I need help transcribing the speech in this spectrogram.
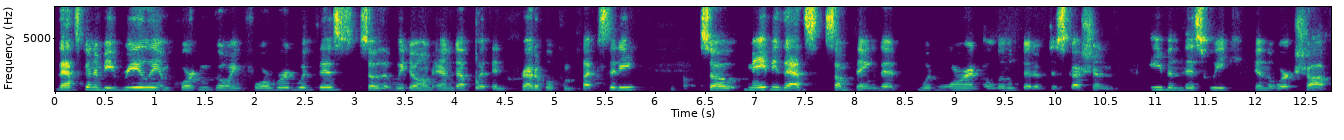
that's going to be really important going forward with this so that we don't end up with incredible complexity. So maybe that's something that would warrant a little bit of discussion even this week in the workshop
